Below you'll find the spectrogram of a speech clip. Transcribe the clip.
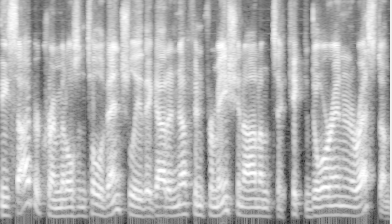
these cyber criminals until eventually they got enough information on them to kick the door in and arrest them.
